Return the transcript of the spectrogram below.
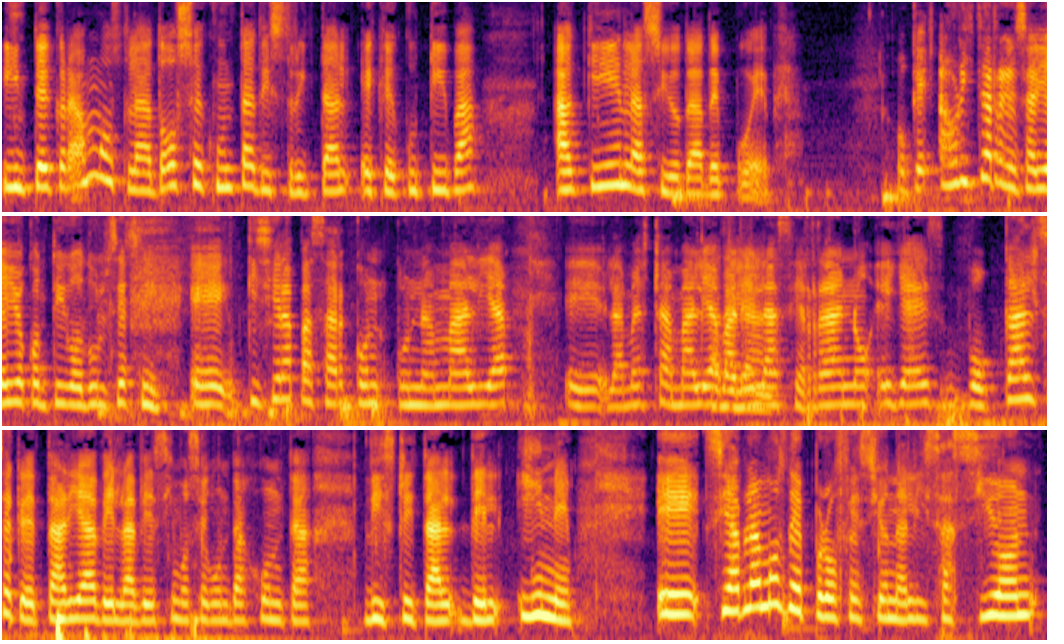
integramos la 12 Junta Distrital Ejecutiva aquí en la ciudad de Puebla. Ok, ahorita regresaría yo contigo, Dulce. Eh, quisiera pasar con, Amalia, eh, la maestra Amalia Varela Serrano. Ella es vocal secretaria de la decimosegunda Junta Distrital del INE. Eh, si hablamos de profesionalización,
